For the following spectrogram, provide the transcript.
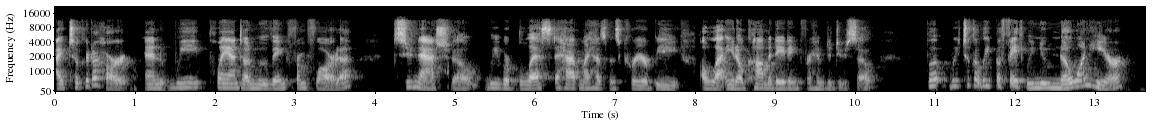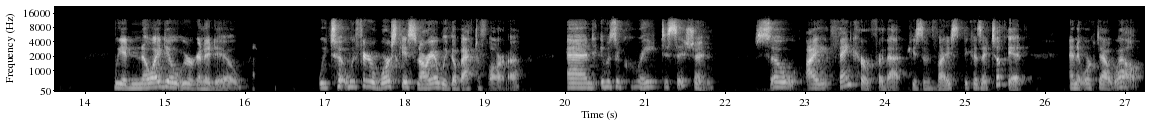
I took her to heart, and we planned on moving from Florida to Nashville. We were blessed to have my husband's career be a lot, you know, accommodating for him to do so. But we took a leap of faith. We knew no one here. We had no idea what we were going to do. We took we figured worst case scenario we go back to Florida. And it was a great decision. So I thank her for that piece of advice because I took it and it worked out well.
